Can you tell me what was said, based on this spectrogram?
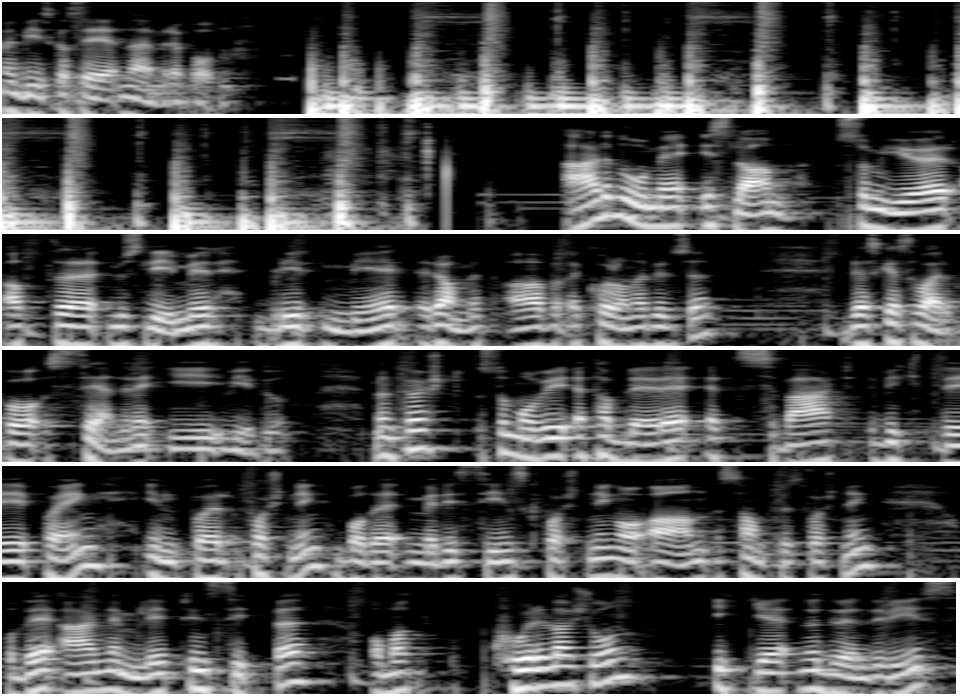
men vi skal se nærmere på den. Er det noe med islam som gjør at eh, muslimer blir mer rammet av koronaviruset? Det skal jeg svare på senere i videoen. Men først så må vi etablere et svært viktig poeng innenfor forskning, både medisinsk forskning og annen samfunnsforskning. Og det er nemlig prinsippet om at korrelasjon ikke nødvendigvis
